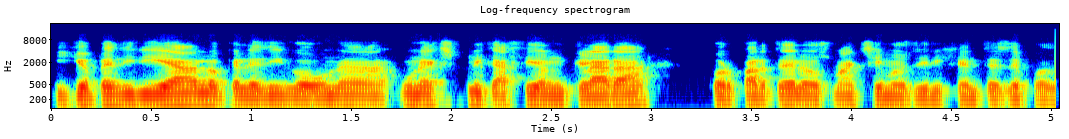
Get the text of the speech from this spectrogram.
y yo pediría lo que le digo, una, una explicación clara por parte de los máximos dirigentes de poder.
